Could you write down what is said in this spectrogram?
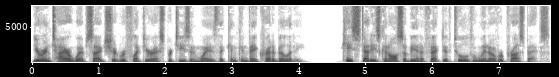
Your entire website should reflect your expertise in ways that can convey credibility. Case studies can also be an effective tool to win over prospects.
